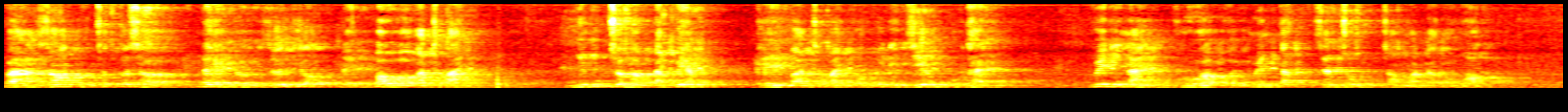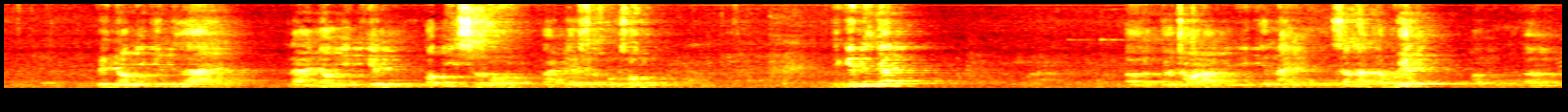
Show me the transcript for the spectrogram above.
và do tổ chức cơ sở đề cử giới thiệu để bầu vào ban chấp hành. Những trường hợp đặc biệt thì ban chấp hành có quy định riêng cụ thể. Quy định này phù hợp với nguyên tắc dân chủ trong hoạt động của họ. Về nhóm ý kiến thứ hai là nhóm ý kiến góp ý sửa đổi và đề xuất bổ sung. Ý kiến thứ nhất uh, tôi cho là cái ý kiến này cũng rất là tâm huyết và cũng uh,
